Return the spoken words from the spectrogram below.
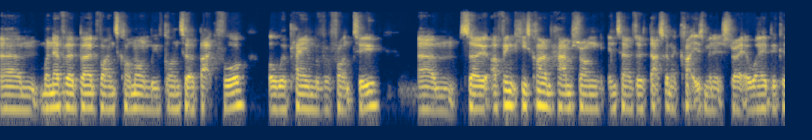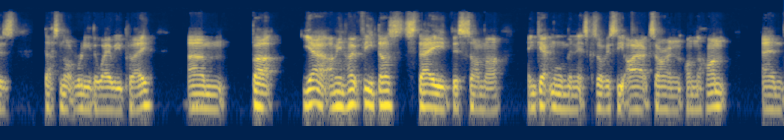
um, whenever Bergwijn's come on, we've gone to a back four or we're playing with a front two. Um, so I think he's kind of hamstrung in terms of that's going to cut his minutes straight away because that's not really the way we play. Um, but yeah, I mean, hopefully he does stay this summer and get more minutes because obviously Ajax are in, on the hunt. And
